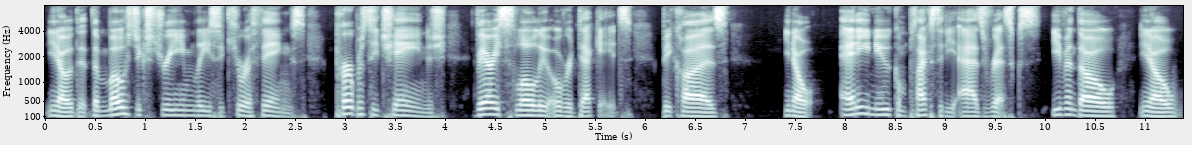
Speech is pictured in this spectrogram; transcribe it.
you know, the, the most extremely secure things purposely change very slowly over decades because, you know, any new complexity adds risks. Even though you know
